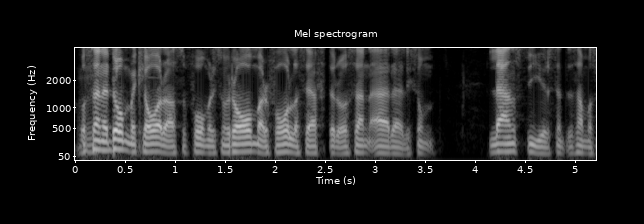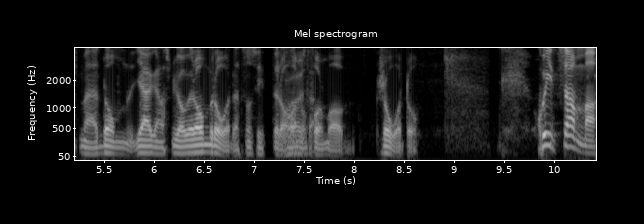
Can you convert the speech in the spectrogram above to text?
Och sen när de är klara så får man liksom ramar att förhålla sig efter och sen är det liksom Länsstyrelsen tillsammans med de jägarna som jagar området som sitter och har någon form av råd då. Skitsamma,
